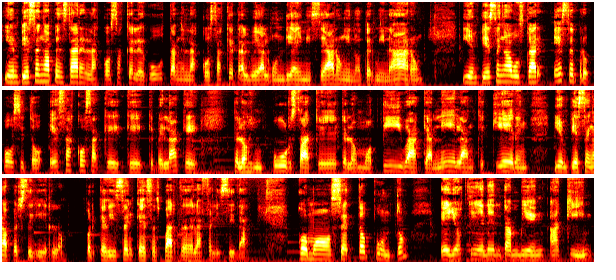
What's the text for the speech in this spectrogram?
y empiecen a pensar en las cosas que les gustan, en las cosas que tal vez algún día iniciaron y no terminaron. Y empiecen a buscar ese propósito, esas cosas que, que, ¿verdad? que, que los impulsa, que, que los motiva, que anhelan, que quieren y empiecen a perseguirlo porque dicen que eso es parte de la felicidad. Como sexto punto, ellos tienen también aquí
